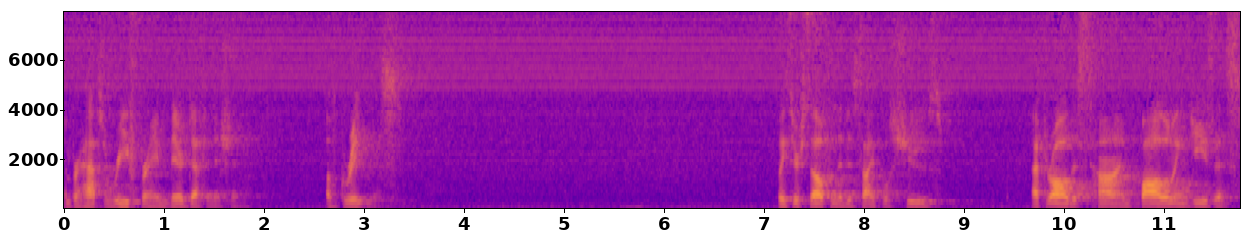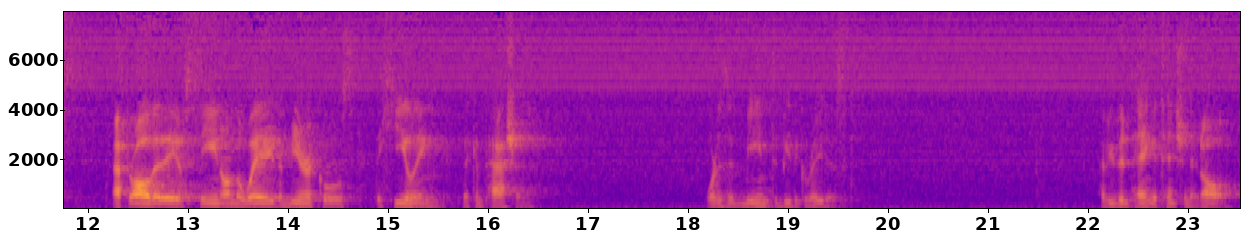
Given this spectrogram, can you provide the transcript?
and perhaps reframe their definition of greatness. Place yourself in the disciples' shoes. After all this time following Jesus, after all that they have seen on the way, the miracles, the healing, the compassion, what does it mean to be the greatest? Have you been paying attention at all?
